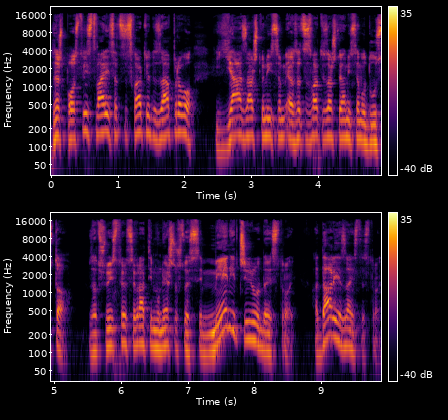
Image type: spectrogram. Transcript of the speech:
Znaš, postoji stvari, sad sam shvatio da zapravo ja zašto nisam, evo sad sam shvatio zašto ja nisam odustao. Zato što nisam da se vratim u nešto što je se meni činilo da je stroj. A da li je zaista stroj?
